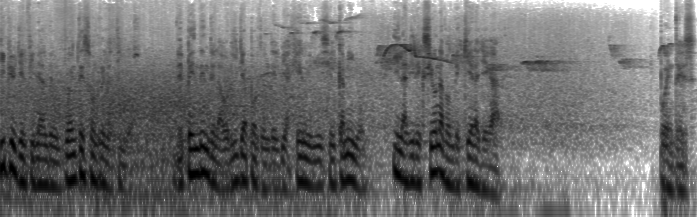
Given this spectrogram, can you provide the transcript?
Principio y el final de un puente son relativos. Dependen de la orilla por donde el viajero inicia el camino y la dirección a donde quiera llegar. Puentes.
